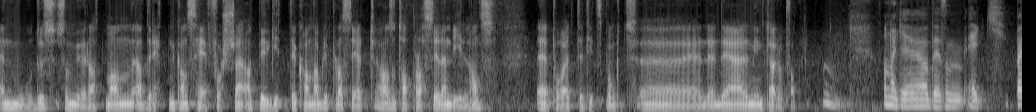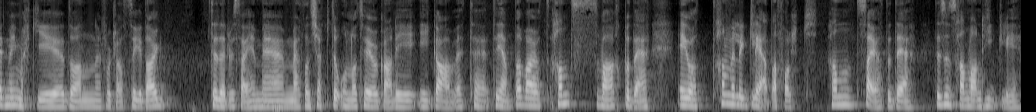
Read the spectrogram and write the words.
en modus som gjør at, man, at, retten kan se for seg at Birgitte kan ha blitt plassert, altså tatt plass i den bilen hans uh, på et tidspunkt. Det, det, er min klare oppfatning. Mm. Og Noe av det som jeg beit meg merke i da han forklarte seg i dag, til det du sier med, med, at han kjøpte undertøy og ga det i, i gave til, til, jenter, var jo at hans svar på det er jo at han ville glede folk. Han sier at det, det syns han var en hyggelig,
